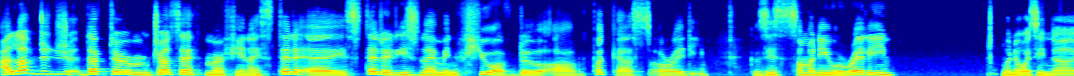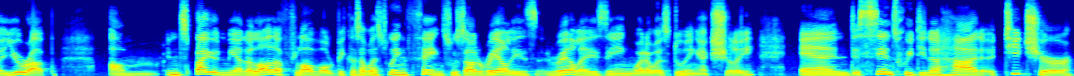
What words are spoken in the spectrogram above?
I love the, Dr. Joseph Murphy, and I studied, I his name in few of the uh, podcasts already, because he's somebody who really, when I was in uh, Europe, um, inspired me at a lot of level because I was doing things without realize, realizing what I was doing actually. And since we didn't had a teacher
